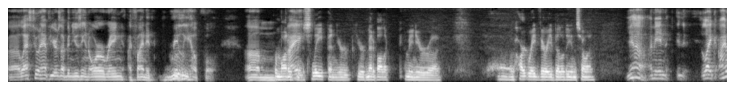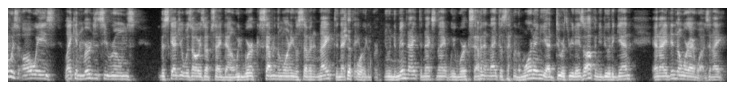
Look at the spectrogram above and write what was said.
uh, last two and a half years, I've been using an Oura ring. I find it really mm-hmm. helpful um, for monitoring I, sleep and your your metabolic. I mean your uh, uh, heart rate variability and so on. Yeah, I mean, like I was always like in emergency rooms the schedule was always upside down. We'd work seven in the morning till seven at night. The next Shift day work. we'd work noon to midnight. The next night we work seven at night till seven in the morning. You had two or three days off, and you do it again. And I didn't know where I was. And I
